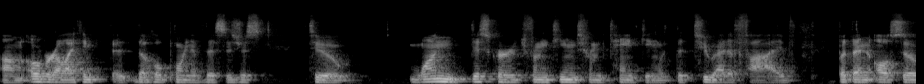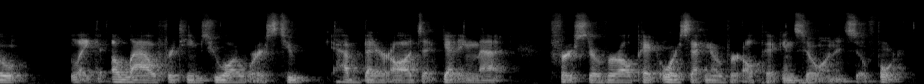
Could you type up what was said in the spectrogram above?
Um, overall, I think the, the whole point of this is just to one discourage from teams from tanking with the two out of five, but then also like allow for teams who are worse to have better odds at getting that first overall pick or second overall pick and so on and so forth.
